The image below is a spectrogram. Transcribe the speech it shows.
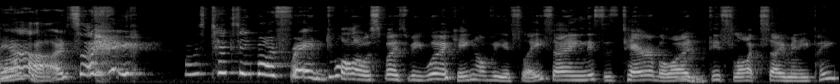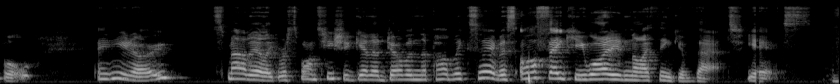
they horrible. are. So I was texting my friend while I was supposed to be working, obviously, saying this is terrible. I Hmm. dislike so many people, and you know. Smart aleck response, you should get a job in the public service. Oh, thank you. Why didn't I think of that? Yes.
